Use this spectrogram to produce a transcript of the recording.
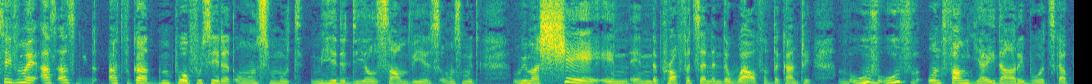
sê vir my as as advokaat Mpofu sê dat ons moet mededeelsaam wees. Ons moet we must share in in the profits and in the wealth of the country. Hoe hoe ontvang jy daardie boodskap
